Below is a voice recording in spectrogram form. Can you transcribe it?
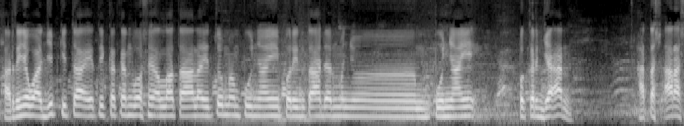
Artinya wajib kita etikatkan bahwasanya Allah Ta'ala itu mempunyai perintah dan mempunyai pekerjaan atas aras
